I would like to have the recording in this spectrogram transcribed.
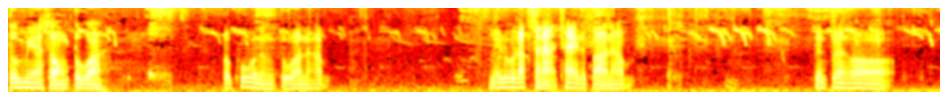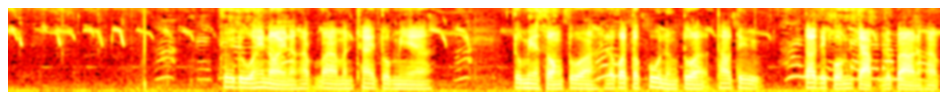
ตัวเมียสองตัว ตัวผู้หนึ่งตัวนะครับ ไม่รู้ลักษณะใช่หรือเปล่านะครับ เพื่อนๆก็ ช่วยดูให้หน่อยนะครับ ว่ามันใช่ตัวเมีย ตัวเมียสองตัว แล้วก็ตัวผู้หนึ่งตัว เท่าที่เท่าที่ผมจับหรือเปล่านะครับ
